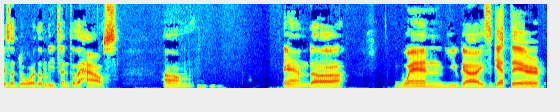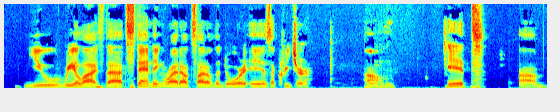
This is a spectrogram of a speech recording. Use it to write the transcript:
is a door that leads into the house. Um, and uh, when you guys get there, you realize that standing right outside of the door is a creature. Um, it um,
